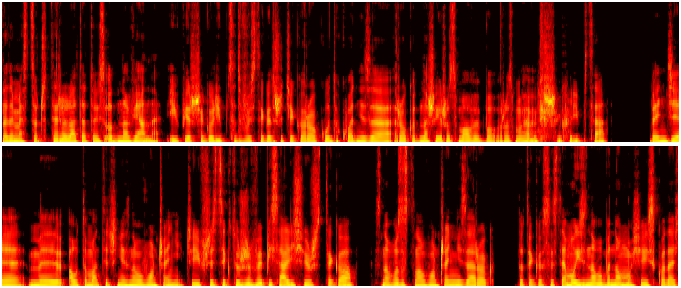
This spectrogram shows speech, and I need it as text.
Natomiast co 4 lata to jest odnawiane i 1 lipca 2023 roku, dokładnie za rok od naszej rozmowy, bo rozmawiamy 1 lipca, będziemy automatycznie znowu włączeni. Czyli wszyscy, którzy wypisali się już z tego, znowu zostaną włączeni za rok do tego systemu i znowu będą musieli składać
